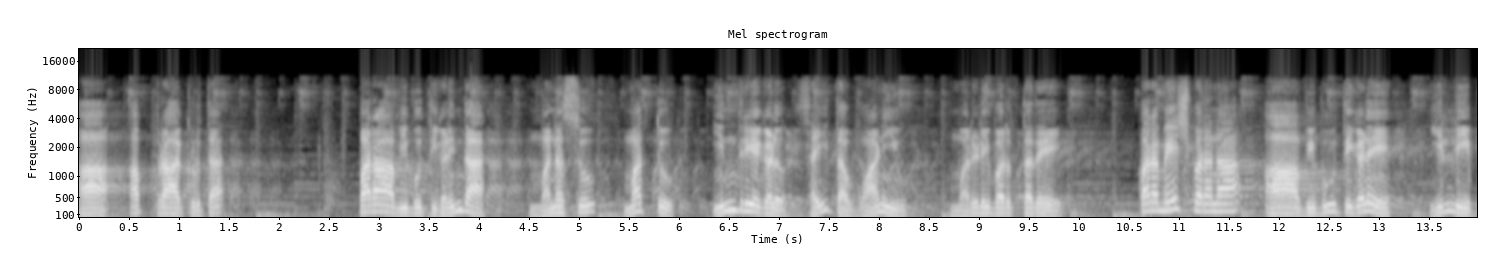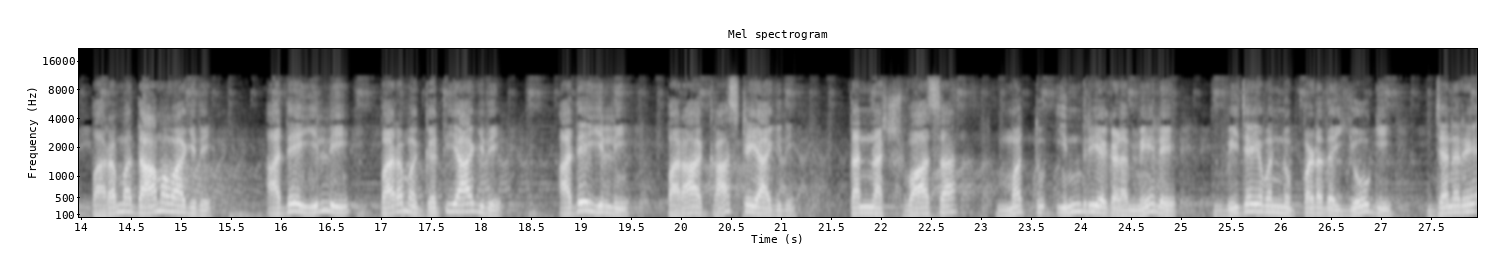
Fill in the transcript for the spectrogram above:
ಆ ಅಪ್ರಾಕೃತ ಪರಾ ವಿಭೂತಿಗಳಿಂದ ಮನಸ್ಸು ಮತ್ತು ಇಂದ್ರಿಯಗಳು ಸಹಿತ ವಾಣಿಯು ಮರಳಿ ಬರುತ್ತದೆ. ಪರಮೇಶ್ವರನ ಆ ವಿಭೂತಿಗಳೇ ಇಲ್ಲಿ ಪರಮಧಾಮವಾಗಿದೆ. ಅದೇ ಇಲ್ಲಿ ಪರಮ ಗತಿಯಾಗಿದೆ ಅದೇ ಇಲ್ಲಿ ಪರಾಕಾಷ್ಠೆಯಾಗಿದೆ. ತನ್ನ ಶ್ವಾಸ ಮತ್ತು ಇಂದ್ರಿಯಗಳ ಮೇಲೆ ವಿಜಯವನ್ನು ಪಡೆದ ಯೋಗಿ ಜನರೇ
